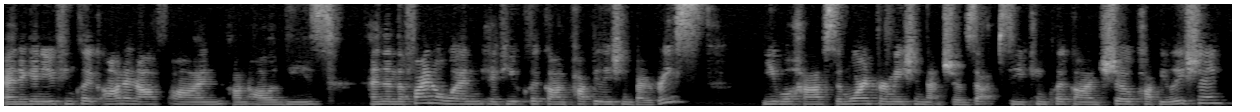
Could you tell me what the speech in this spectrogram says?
And again, you can click on and off on, on all of these. And then the final one, if you click on population by race, you will have some more information that shows up. So you can click on show population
